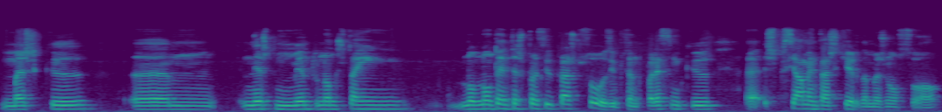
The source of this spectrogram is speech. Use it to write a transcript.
mas que um, neste momento não nos têm não, não tem transparecido para as pessoas. E, portanto, parece-me que, eh, especialmente à esquerda, mas não só,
